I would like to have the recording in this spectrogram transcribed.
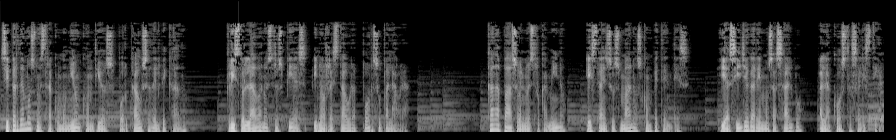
Si perdemos nuestra comunión con Dios por causa del pecado, Cristo lava nuestros pies y nos restaura por su palabra. Cada paso en nuestro camino está en sus manos competentes, y así llegaremos a salvo a la costa celestial.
